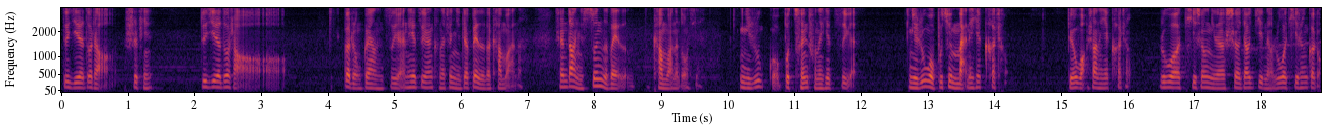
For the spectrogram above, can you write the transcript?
堆积了多少视频，堆积了多少各种各样的资源，那些资源可能是你这辈子都看不完的。甚至到你孙子辈子看不完的东西，你如果不存储那些资源，你如果不去买那些课程，比如网上那些课程，如果提升你的社交技能，如果提升各种，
